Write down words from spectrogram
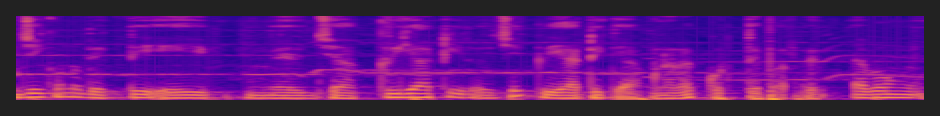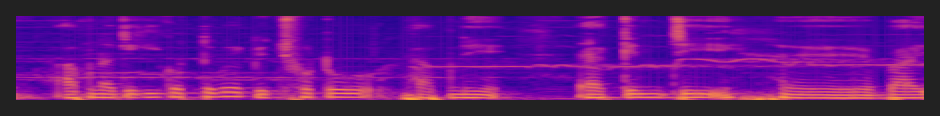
যে কোনো ব্যক্তি এই যা ক্রিয়াটি রয়েছে, ক্রিয়াটিকে আপনারা করতে পারবেন। এবং আপনাকে কি করতে হবে? একটি ছোট, আপনি এক ইঞ্চি বাই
